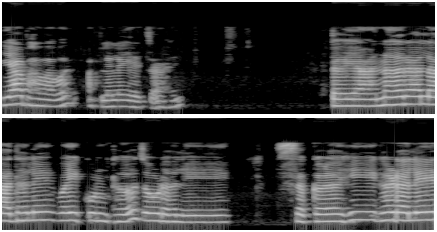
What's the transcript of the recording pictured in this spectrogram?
या भावावर आपल्याला यायचं आहे. तया नरा लाधले वैकुंठ जोडले. सकळ ही घडले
